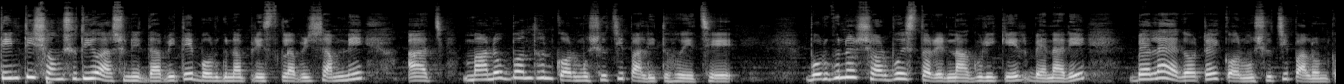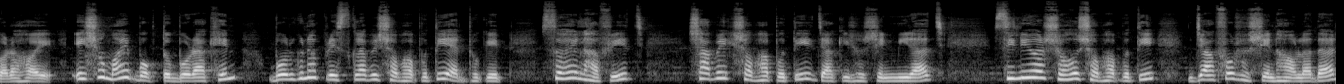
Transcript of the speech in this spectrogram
তিনটি সংসদীয় আসনের দাবিতে বরগুনা প্রেস ক্লাবের সামনে আজ মানববন্ধন কর্মসূচি পালিত হয়েছে। বরগুনার সর্বস্তরের নাগরিকের ব্যানারে বেলা এগারোটায় কর্মসূচি পালন করা হয়। এ সময় বক্তব্য রাখেন বরগুনা প্রেস ক্লাবের সভাপতি অ্যাডভোকেট সোহেল হাফিজ, সাবেক সভাপতি জাকির হোসেন মিরাজ, সিনিয়র সহ সভাপতি জাফর হোসেন হাওলাদার,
